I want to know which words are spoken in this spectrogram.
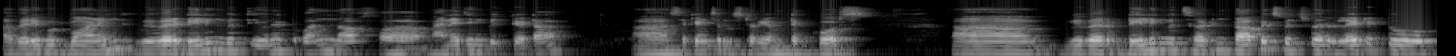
A very good morning. We were dealing with Unit 1 of uh, Managing Big Data, uh, second semester MTech course. Uh, we were dealing with certain topics which were related to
